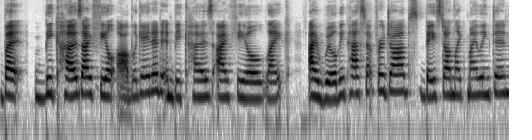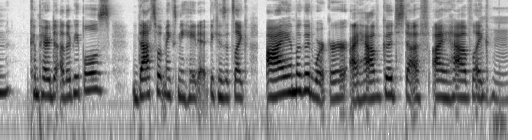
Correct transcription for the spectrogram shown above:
but because I feel obligated and because I feel like I will be passed up for jobs based on like my LinkedIn compared to other people's, that's what makes me hate it because it's like I am a good worker. I have good stuff. I have like mm-hmm.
